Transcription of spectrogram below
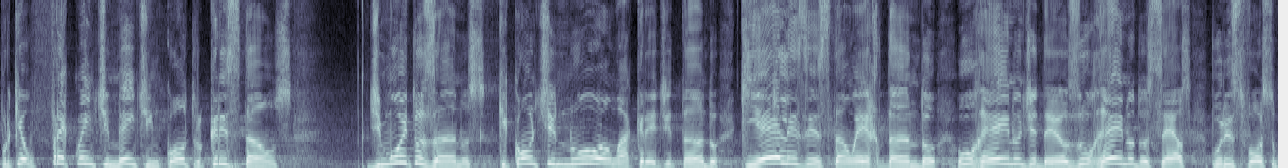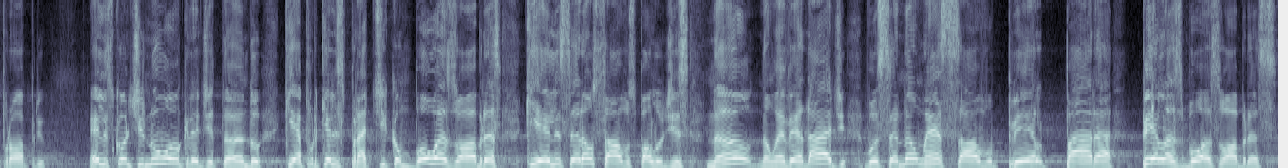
porque eu frequentemente encontro cristãos de muitos anos que continuam acreditando que eles estão herdando o reino de Deus, o reino dos céus, por esforço próprio. Eles continuam acreditando que é porque eles praticam boas obras que eles serão salvos. Paulo diz: não, não é verdade. Você não é salvo pel, para, pelas boas obras,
